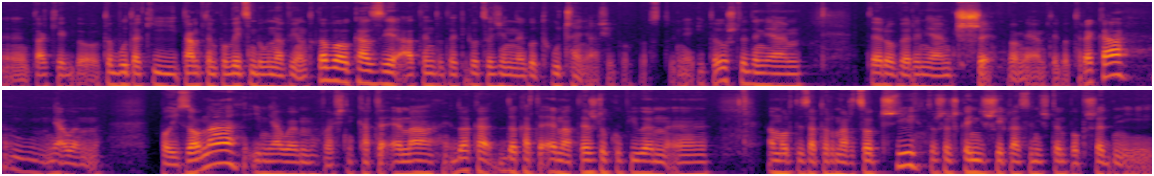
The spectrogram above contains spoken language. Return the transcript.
E, takiego, to był taki, tamten powiedzmy był na wyjątkowe okazje, a ten do takiego codziennego tłuczenia się po prostu, nie? I to już wtedy miałem te rowery miałem trzy, bo miałem tego Treka, miałem Poisona i miałem właśnie KTM-a. Do, do KTM-a też dokupiłem e, amortyzator Marzocci, troszeczkę niższej klasy niż ten poprzedni,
